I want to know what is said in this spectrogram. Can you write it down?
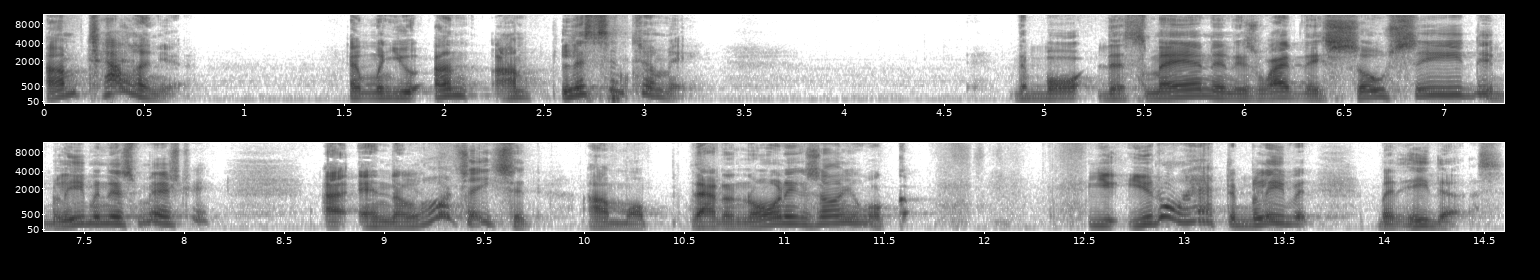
I'm telling you. And when you un, I'm, listen to me, the boy, this man and his wife, they sow seed, they believe in this ministry, uh, and the Lord said, He said, "I'm a, that anointing is on you." Well, you. You don't have to believe it, but He does.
